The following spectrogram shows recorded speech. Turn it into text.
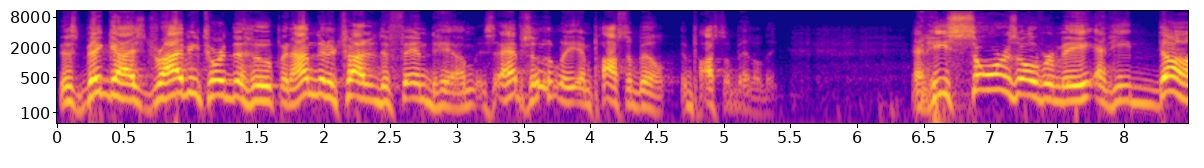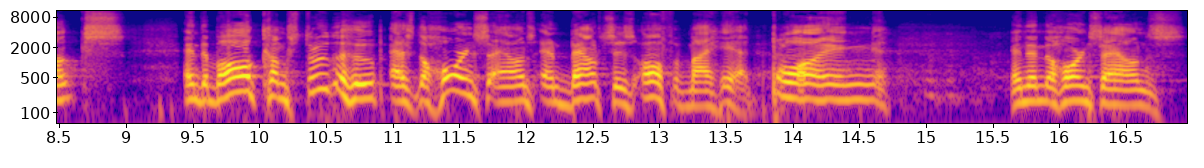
this big guy's driving toward the hoop, and I'm going to try to defend him. It's absolutely impossible, impossibility. And he soars over me, and he dunks and the ball comes through the hoop as the horn sounds and bounces off of my head. Boing! And then the horn sounds,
